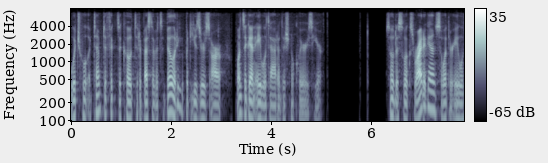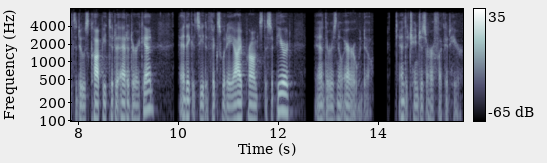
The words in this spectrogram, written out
which will attempt to fix the code to the best of its ability, but users are once again able to add additional queries here. So this looks right again, so what they're able to do is copy to the editor again, and they can see the fix with AI prompts disappeared, and there is no error window. And the changes are reflected here.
